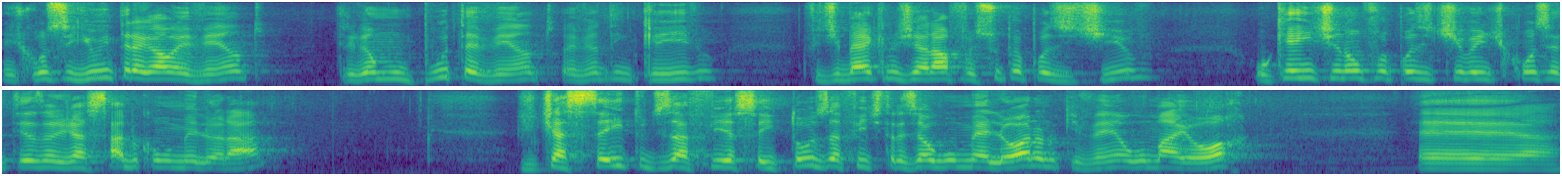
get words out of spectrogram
A gente conseguiu entregar o evento, entregamos um puta evento, um evento incrível. O feedback no geral foi super positivo. O que a gente não foi positivo, a gente com certeza já sabe como melhorar. A gente aceita o desafio, aceitou o desafio de trazer algo melhor ano que vem, algo maior. É...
